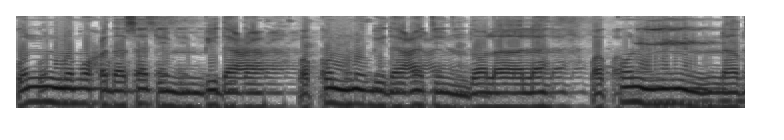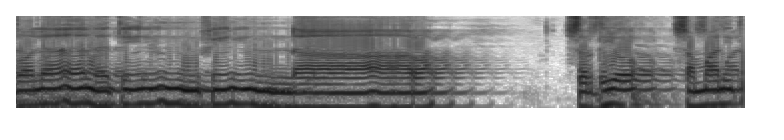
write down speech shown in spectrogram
كل محدثة بدعة وكل بدعة ضلالة وكل ضلالة في النار শ্রদ্ধেয় সম্মানিত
